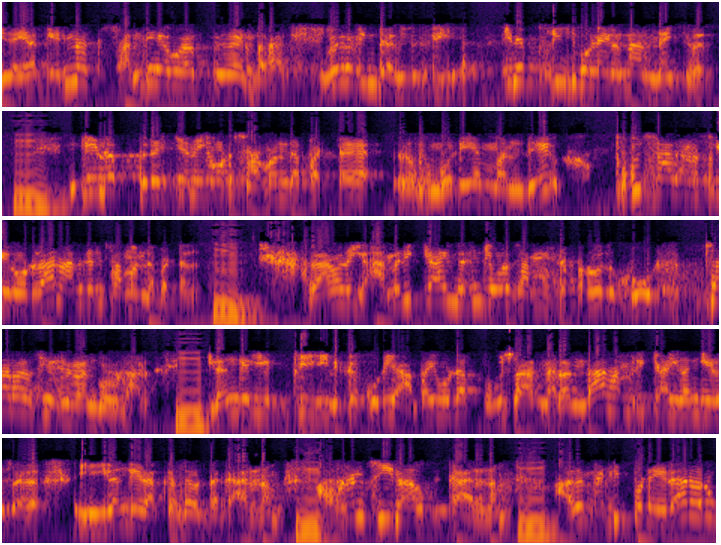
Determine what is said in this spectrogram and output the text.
இது எனக்கு என்ன சந்தேகம் என்றால் இவர்கள் இந்த புரிந்து கொள்ள நான் நினைக்கிறேன். ஈழ பிரச்சனையோடு சம்பந்தப்பட்ட விடயம் வந்து புவிசார் அரசியலோடு தான் அதன் சம்பந்தப்பட்டது. அதாவது அமெரிக்கா இலங்கையோடு சம்பந்தப்படுவது கூட புவிசார் அரசியல் நிலங்களோடு தான். இலங்கைக்கு இருக்கக்கூடிய அமைவிட புவிசார் தான் அமெரிக்கா இலங்கையில் அக்க செலுத்த காரணம். அதன் சீனாவுக்கு காரணம். அதன் அடிப்படையில் தான் ஒரு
